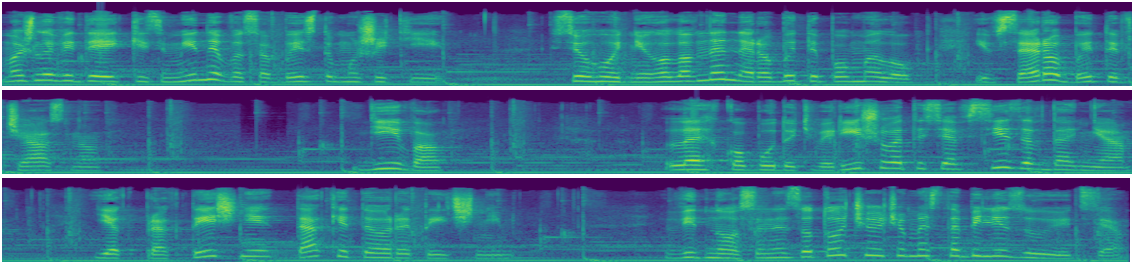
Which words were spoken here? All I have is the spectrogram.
Можливі деякі зміни в особистому житті. Сьогодні головне не робити помилок і все робити вчасно. Діва. Легко будуть вирішуватися всі завдання, як практичні, так і теоретичні. Відносини з оточуючими стабілізуються.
